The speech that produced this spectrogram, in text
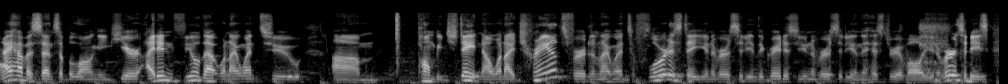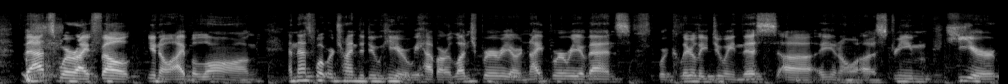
i have a sense of belonging here. I didn't feel that when i went to um, Palm Beach State. Now, when I transferred and I went to Florida State University, the greatest university in the history of all universities, that's where I felt, you know, I belong. And that's what we're trying to do here. We have our Lunchbrary, our Nightbrary events. We're clearly doing this, uh, you know, uh, stream here.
